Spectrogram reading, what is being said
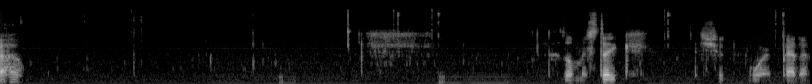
Oh. Little mistake. This should work better.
